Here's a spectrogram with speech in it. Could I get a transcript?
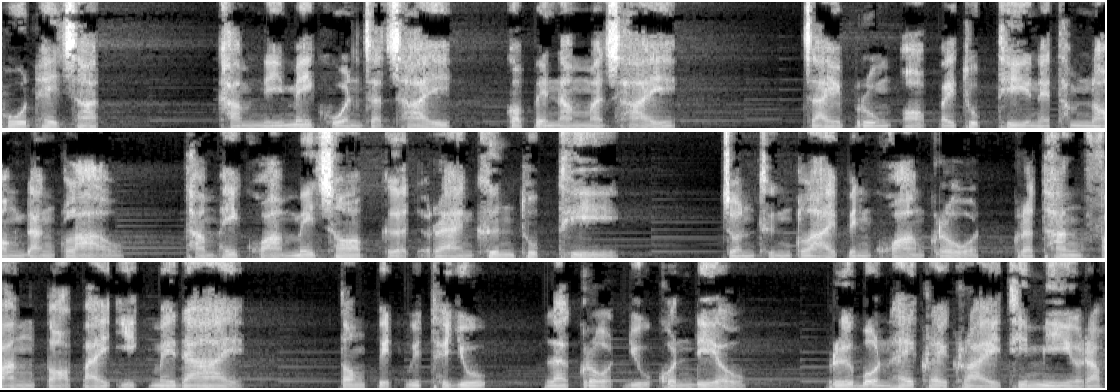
พูดให้ชัดคำนี้ไม่ควรจะใช้ ก็ไปนำมาใช้ ใจปรุงออกไปทุกทีในทำนองดังกล่าวทำให้ความไม่ชอบเกิดแรงขึ้นทุกที จนถึงกลายเป็นความโกรธกระทั่งฟังต่อไปอีกไม่ได้ ต้องปิดวิทยุและโกรธอยู่คนเดียว หรือบ่นให้ใครๆที่มีรับ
